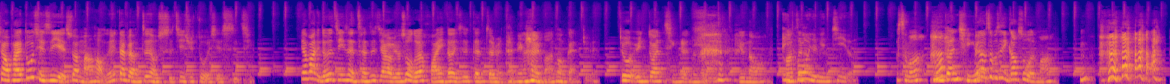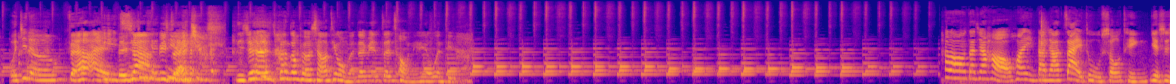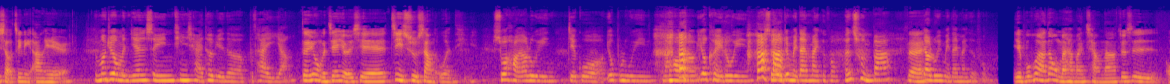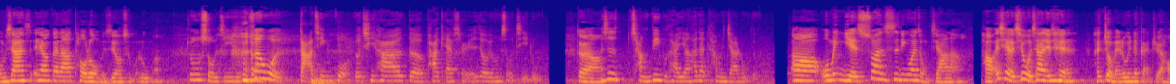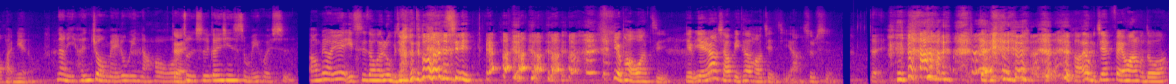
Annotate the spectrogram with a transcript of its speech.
小牌多其实也算蛮好的，因为代表你真的有实际去做一些事情。要不然你都是精神层次交流，有时候我都会怀疑你到底是跟真人谈恋爱吗？那种感觉，就云端情人那种，you know？哎，你过你的年纪了，什么？云端情人？没有，这不是你告诉我的吗？嗯，我记得哦。怎样爱？等一下，闭嘴。你觉得观众朋友想要听我们在那边争吵年龄的问题吗？家好，欢迎大家再度收听夜市小精灵 On Air。有没有觉得我们今天声音听起来特别的不太一样？对，因为我们今天有一些技术上的问题，说好要录音，结果又不录音，然后呢又可以录音，所以我就没带麦克风，很蠢吧？对，要录音没带麦克风，也不会啊。但我们还蛮强的，就是我们现在是要跟大家透露我们是用什么录吗？就用手机录。虽然我打听过，有其他的 Podcaster 也有用手机录。对啊，但是场地不太一样，他在他们家录的。啊，我们也算是另外一种家啦。好，而且其实我现在有点很久没录音的感觉，好怀念哦。那你很久没录音，然后准时更新是怎么一回事？哦，没有，因为一次都会录比较多集，又怕我忘记，也也让小比特好剪辑啊，是不是？对，对。好，哎，我们今天废话那么多，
